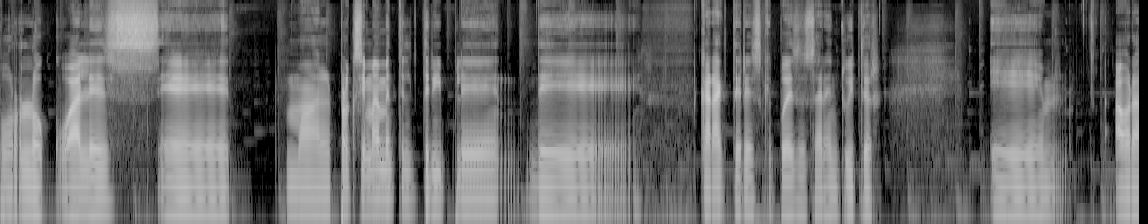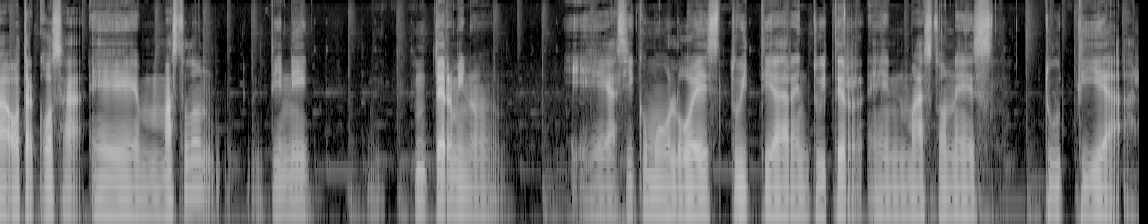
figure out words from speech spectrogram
por lo cual es eh, aproximadamente el triple de caracteres que puedes usar en Twitter. Em, ahora, otra cosa, eh, Mastodon tiene un término, eh, así como lo es tuitear en Twitter, en Mastodon es tutear.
